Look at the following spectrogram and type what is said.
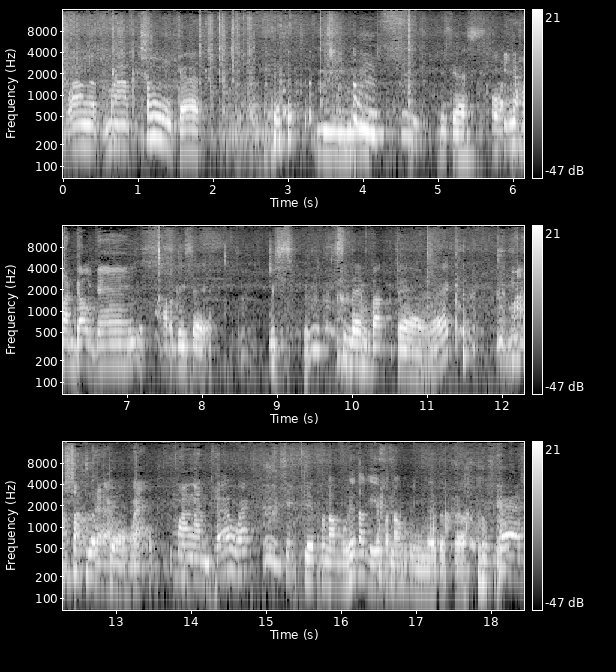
banget mateng guys Ini guys. kopinya handal guys Artisnya. Wis. wis nembak dewek. Masak dewek mangan dewek sip Kayak penampungnya tak kayak penampungnya tetep. guys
